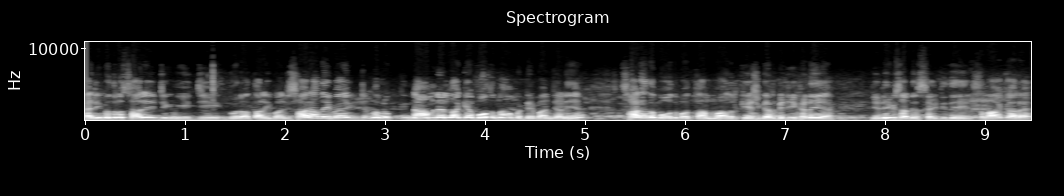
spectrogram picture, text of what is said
ਹੈਰੀ ਮਤਲਬ ਸਾਰੇ ਜਗਮੀਤ ਜੀ ਗੋਰਾ ਧਾਲੀਵਾਲ ਜੀ ਸਾਰਿਆਂ ਦੇ ਮੈਂ ਮਤਲਬ ਨਾਮ ਲੈਣ ਲੱਗ ਗਿਆ ਬਹੁਤ ਨਾਮ ਵੱਡੇ ਬਣ ਜਾਣੇ ਆ। ਸਾਰਿਆਂ ਦਾ ਬਹੁਤ ਬਹੁਤ ਧੰਨਵਾਦ ਰਕੇਸ਼ ਗਰਗ ਜੀ ਖੜੇ ਆ ਜਿਹੜੇ ਵੀ ਸਾਡੇ ਸੁਸਾਇਟੀ ਦੇ ਸਲਾਹਕਾਰ ਹੈ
